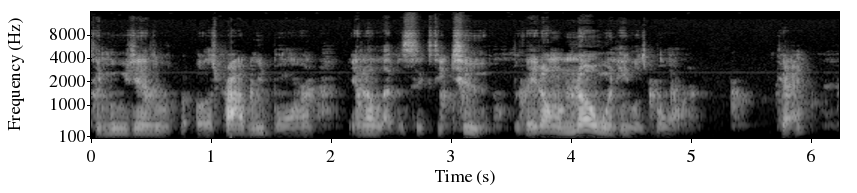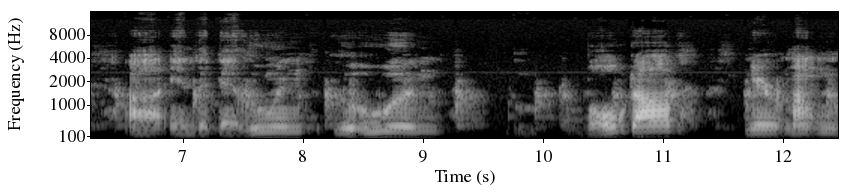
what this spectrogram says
Temujin was probably born in 1162, but they don't know when he was born. Okay, uh, in the Deluan Luan Boldog near mountain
